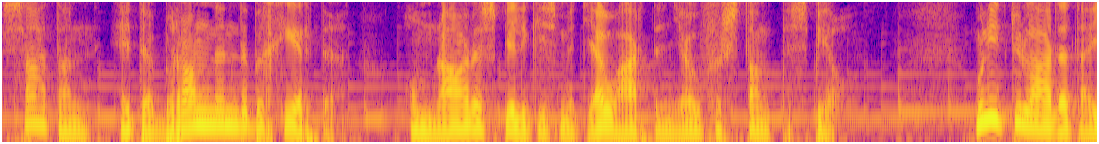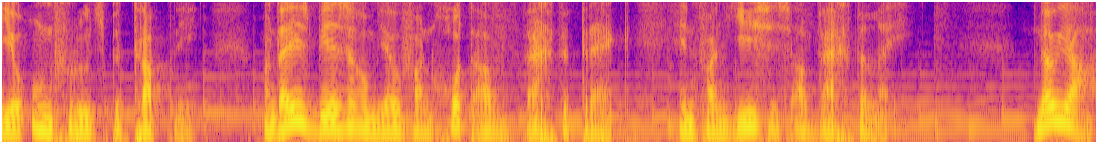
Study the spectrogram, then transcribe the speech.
Satan het 'n brandende begeerte om nare speletjies met jou hart en jou verstand te speel. Moenie toelaat dat hy jou onverhoeds betrap nie, want hy is besig om jou van God af weg te trek en van Jesus af weg te lei. Nou ja,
